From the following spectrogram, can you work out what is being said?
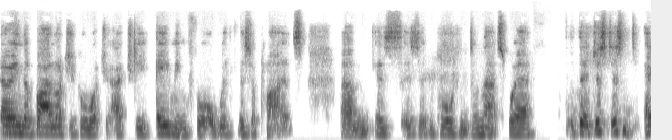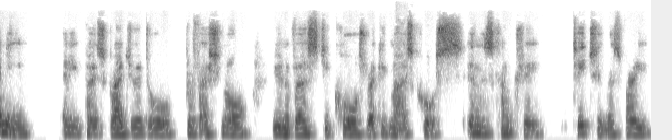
knowing the biological, what you're actually aiming for with this appliance um, is, is important. And that's where there just isn't any any postgraduate or professional university course, recognized course in this country teaching this very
